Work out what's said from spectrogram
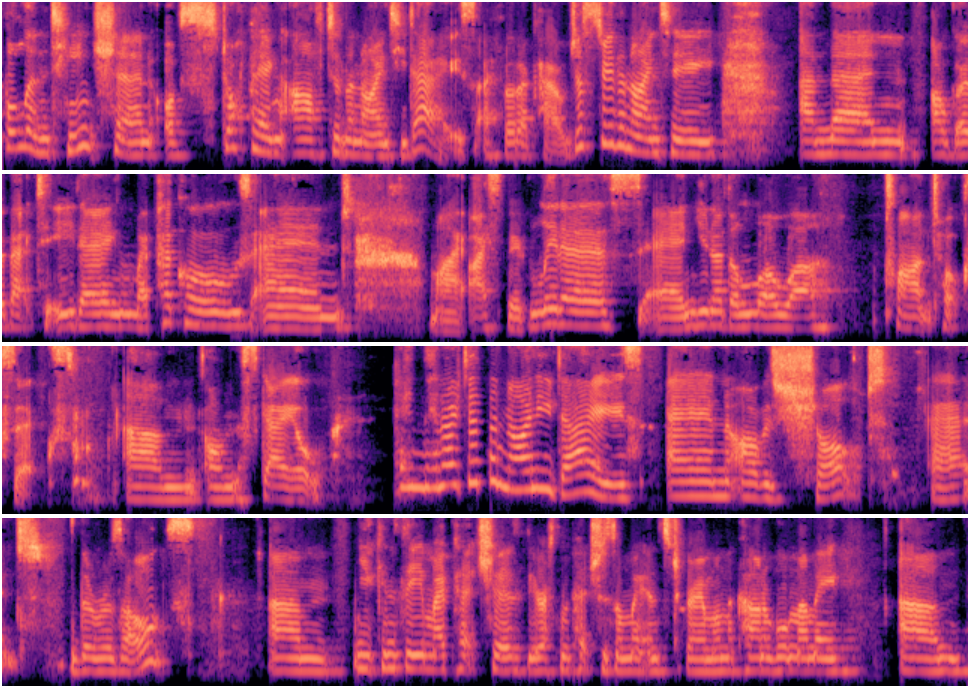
full intention of stopping after the 90 days. I thought, okay, I'll just do the 90 and then I'll go back to eating my pickles and my iceberg lettuce and, you know, the lower plant toxics um, on the scale. And then I did the 90 days and I was shocked at the results. Um, you can see my pictures. There are some pictures on my Instagram on the Carnivore Mummy um,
